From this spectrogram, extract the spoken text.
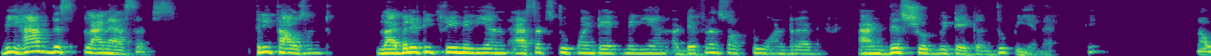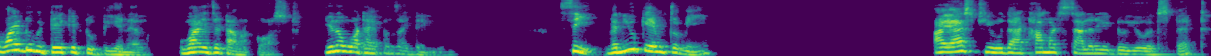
we have this plan assets, 3,000, liability 3 million, assets 2.8 million, a difference of 200, and this should be taken to P&L. Okay. Now, why do we take it to P&L? Why is it our cost? You know what happens, I tell you. See, when you came to me, I asked you that how much salary do you expect?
